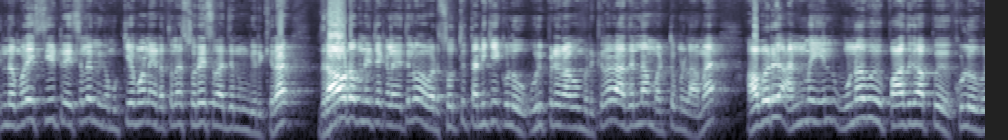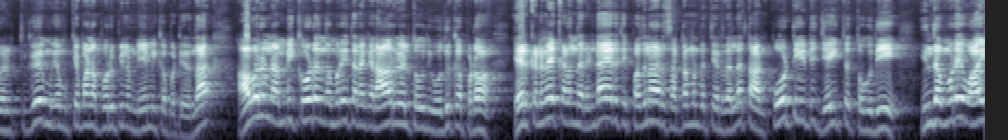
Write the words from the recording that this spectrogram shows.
இந்த முறை சீட் ரேஸில் மிக முக்கியமான இடத்துல சுரேஷ் ராஜனும் இருக்கிறார். திராவிட முன்னேற்ற கழகத்திலும் அவர் சொத்து தணிக்கை குழு உறுப்பினராகவும் இருக்கிறார். அதெல்லாம் மட்டும் இல்லாமல் அவர் அண்மையில் உணவு பாதுகாப்பு குழுவுக்கு மிக முக்கியமான பொறுப்பிலும் நியமிக்கப்பட்டிருந்தார். அவரும் நம்பிக்கையோடு இந்த முறை தனக்கு நாகர்கோவில் தொகுதி ஒதுக்கப்படும். ஏற்கனவே கடந்த ரெண்டாயிரத்தி பதினாறு சட்டமன்ற தேர்தலில் தான் போட்டியிட்டு ஜெயித்த தொகுதி. இந்த முறை வாய்ப்பு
